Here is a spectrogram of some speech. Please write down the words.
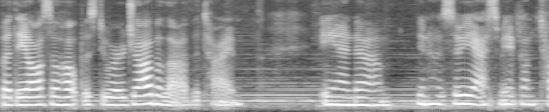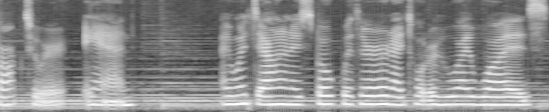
but they also help us do our job a lot of the time. And um, you know, so he asked me to come talk to her, and I went down and I spoke with her, and I told her who I was,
